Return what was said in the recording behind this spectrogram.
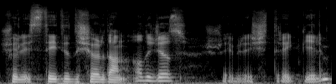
şöyle state'i dışarıdan alacağız. Şuraya bir eşittir ekleyelim.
